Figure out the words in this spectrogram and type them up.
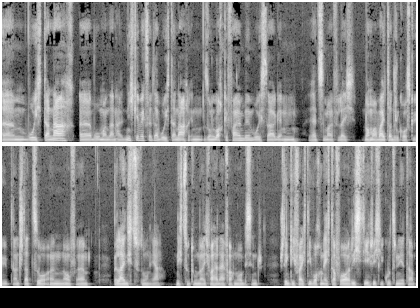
ähm, wo ich danach, äh, wo man dann halt nicht gewechselt hat, wo ich danach in so ein Loch gefallen bin, wo ich sage, hm, hättest du mal vielleicht nochmal weiter Druck ausgeübt, anstatt so ähm, auf ähm, beleidigt zu tun. Ja, nicht zu tun, ich war halt einfach nur ein bisschen stinkig, weil ich die Wochen echt davor richtig, richtig gut trainiert habe.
